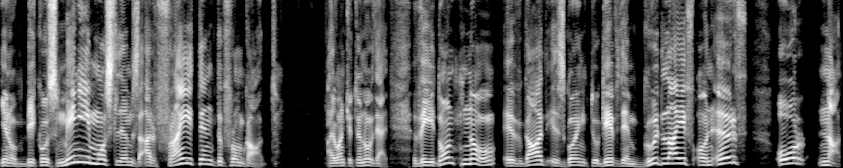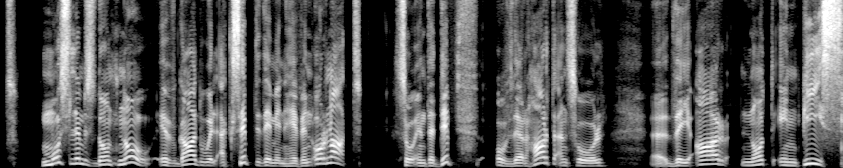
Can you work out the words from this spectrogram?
You know, because many Muslims are frightened from God. I want you to know that. They don't know if God is going to give them good life on earth or not. Muslims don't know if God will accept them in heaven or not. So, in the depth of their heart and soul, uh, they are not in peace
